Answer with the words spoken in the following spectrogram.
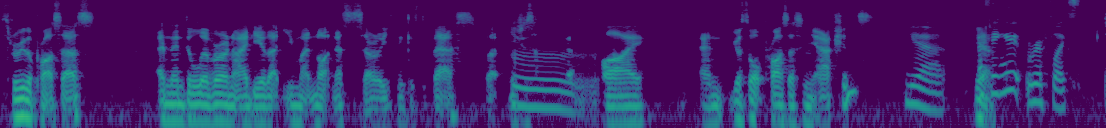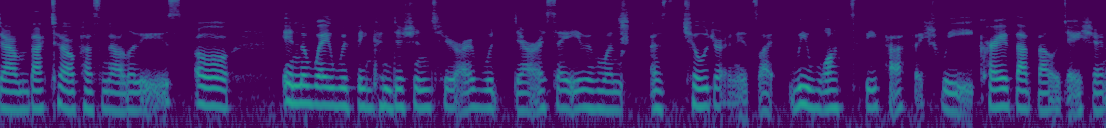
through the process and then deliver an idea that you might not necessarily think is the best, but you just have to Mm. justify and your thought process and your actions. Yeah. Yeah. I think it reflects down back to our personalities or in the way we've been conditioned to, I would dare I say, even when as children, it's like we want to be perfect. We crave that validation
